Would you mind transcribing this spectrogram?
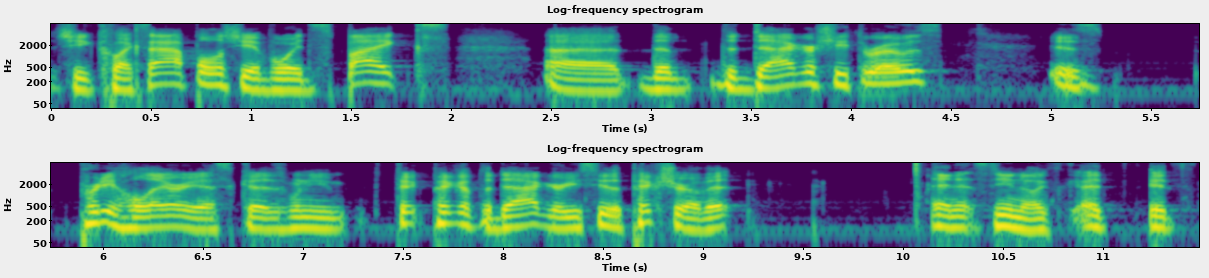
she collects apples. She avoids spikes. Uh, the, the dagger she throws is pretty hilarious because when you pick, pick up the dagger, you see the picture of it and it's you know it's, it's, it's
